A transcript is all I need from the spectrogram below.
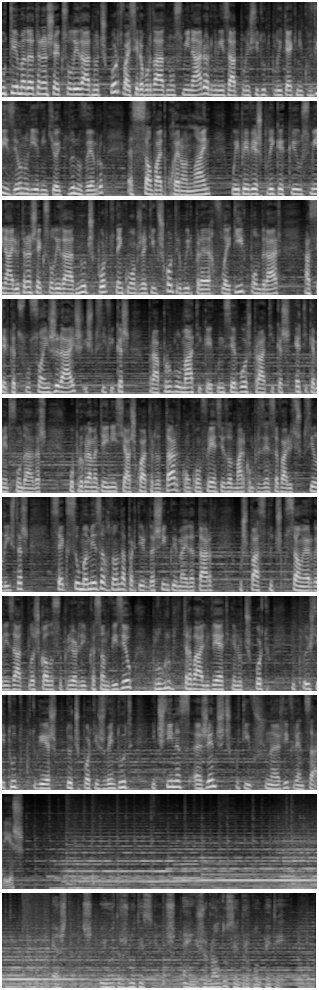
O tema da transexualidade no desporto vai ser abordado num seminário organizado pelo Instituto Politécnico de Viseu no dia 28 de novembro. A sessão vai decorrer online. O IPV explica que o seminário Transexualidade no desporto tem como objetivos contribuir para refletir, ponderar acerca de soluções gerais e específicas para a problemática e conhecer boas práticas eticamente fundadas. O programa tem início às 4 da tarde, com conferências onde marcam presença vários especialistas. Segue-se uma mesa redonda a partir das 5 e meia da tarde. O espaço de discussão é organizado pela Escola Superior de Educação de Viseu, pelo Grupo de Trabalho de Ética no Desporto e pelo Instituto Português do Desporto e Juventude e destina-se a agentes desportivos nas diferentes áreas. Estas e outras notícias em jornaldocentro.pt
